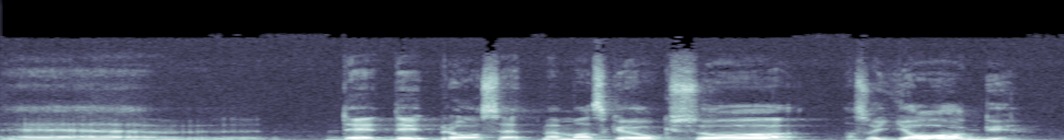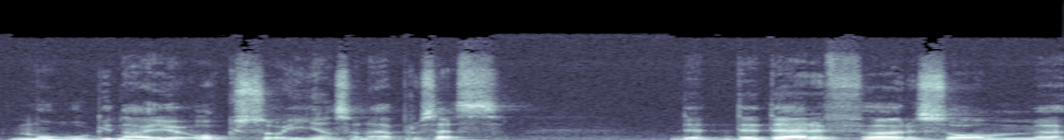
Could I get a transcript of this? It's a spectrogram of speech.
Eh, det, det, är ett bra sätt, men man ska ju också... Alltså jag mognar ju också i en sån här process. Det, det är därför som eh,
